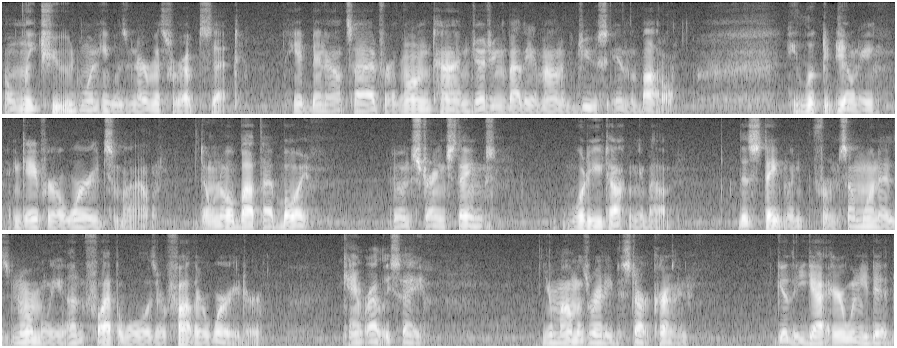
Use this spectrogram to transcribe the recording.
only chewed when he was nervous or upset. He had been outside for a long time, judging by the amount of juice in the bottle. He looked at Joni and gave her a worried smile. Don't know about that boy. Doing strange things. What are you talking about? This statement from someone as normally unflappable as her father worried her. Can't rightly say. Your mama's ready to start crying. Good that you got here when you did.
